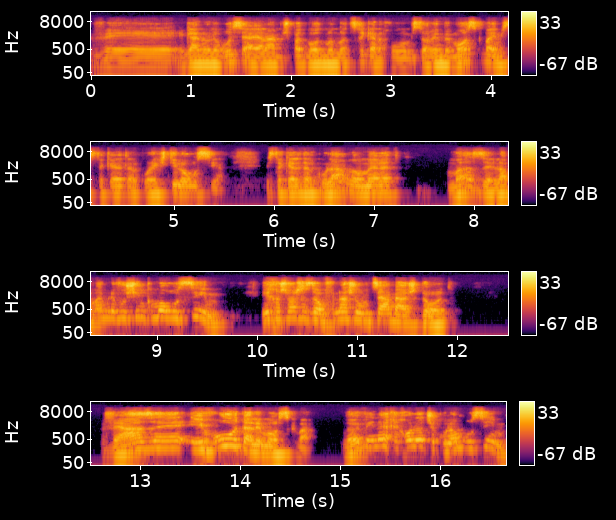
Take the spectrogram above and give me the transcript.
והגענו לרוסיה, היה לה משפט מאוד מאוד מצחיק, אנחנו מסתובבים במוסקבה, היא מסתכלת על כולם, אשתי לא רוסיה, מסתכלת על כולם ואומרת, מה זה, למה הם לבושים כמו רוסים? היא חשבה שזו אופנה שהומצאה באשדוד, ואז ייבאו אה, אותה למוסקבה. לא הבינה איך יכול להיות שכולם רוסים.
